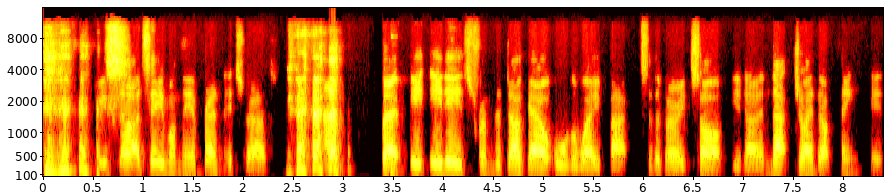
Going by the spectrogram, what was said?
we start a team on the Apprentice, Raj. but it, it is from the dugout all the way back to the very top, you know, and that joined up thinking.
